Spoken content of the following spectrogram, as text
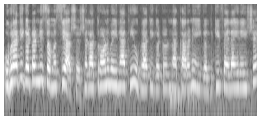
ઉભરાતી ગટરની સમસ્યા છે. છેલ્લા ત્રણ મહિનાથી ઉભરાતી ગટરના કારણે અહીં ગંદકી ફેલાઈ રહી છે.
